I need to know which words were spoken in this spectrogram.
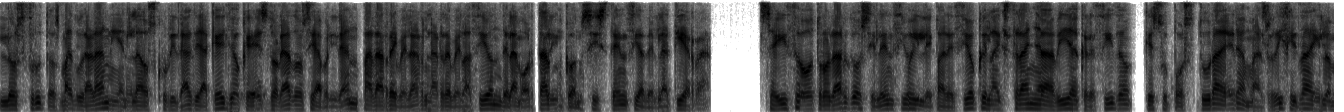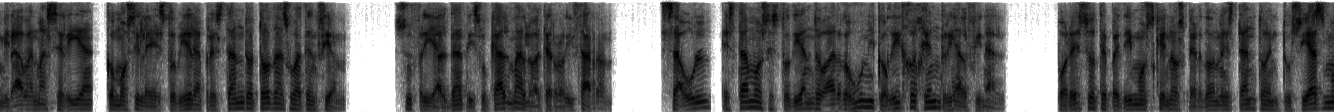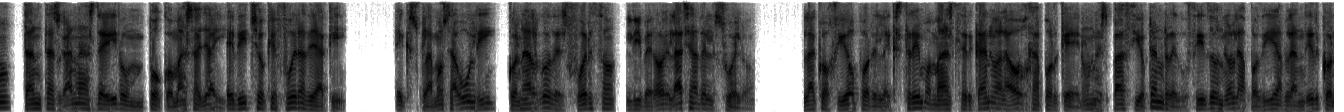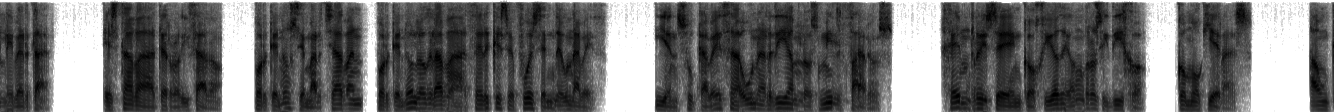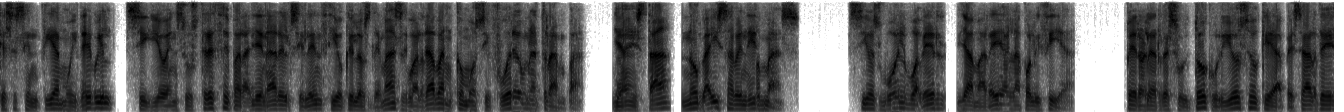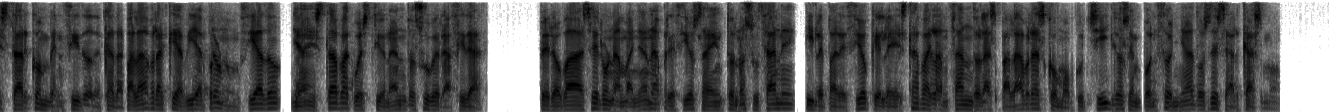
Los frutos madurarán y en la oscuridad de aquello que es dorado se abrirán para revelar la revelación de la mortal inconsistencia de la tierra. Se hizo otro largo silencio y le pareció que la extraña había crecido, que su postura era más rígida y lo miraba más seria, como si le estuviera prestando toda su atención. Su frialdad y su calma lo aterrorizaron. Saúl, estamos estudiando algo único, dijo Henry al final. Por eso te pedimos que nos perdones tanto entusiasmo, tantas ganas de ir un poco más allá y he dicho que fuera de aquí. Exclamó Saúl y, con algo de esfuerzo, liberó el hacha del suelo. La cogió por el extremo más cercano a la hoja porque en un espacio tan reducido no la podía blandir con libertad. Estaba aterrorizado. Porque no se marchaban, porque no lograba hacer que se fuesen de una vez. Y en su cabeza aún ardían los mil faros. Henry se encogió de hombros y dijo, como quieras. Aunque se sentía muy débil, siguió en sus trece para llenar el silencio que los demás guardaban como si fuera una trampa. Ya está, no vais a venir más. Si os vuelvo a ver, llamaré a la policía. Pero le resultó curioso que a pesar de estar convencido de cada palabra que había pronunciado, ya estaba cuestionando su veracidad. Pero va a ser una mañana preciosa, entonó Suzane, y le pareció que le estaba lanzando las palabras como cuchillos emponzoñados de sarcasmo.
